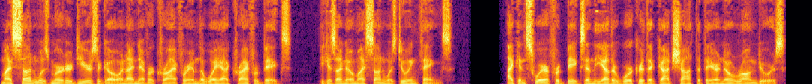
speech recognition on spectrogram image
My son was murdered years ago and I never cry for him the way I cry for Biggs, because I know my son was doing things. I can swear for Biggs and the other worker that got shot that they are no wrongdoers,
